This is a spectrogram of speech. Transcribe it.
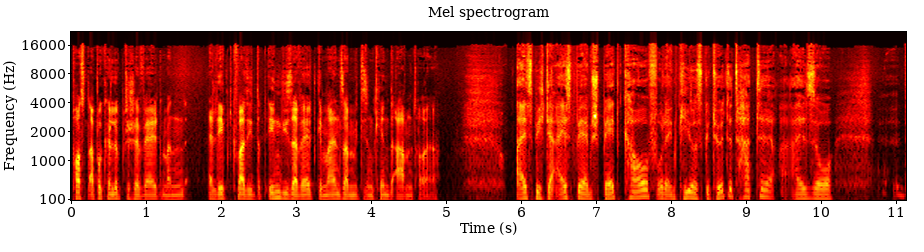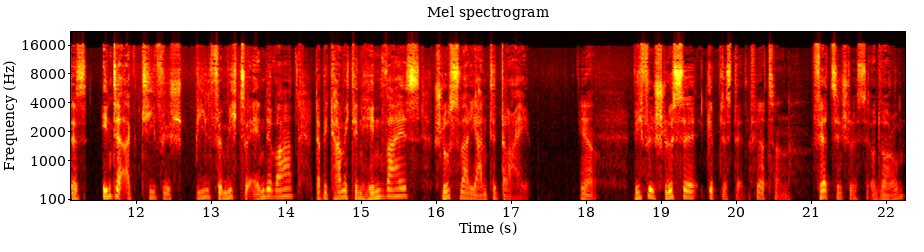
postapokalyptische Welt. Man erlebt quasi in dieser Welt gemeinsam mit diesem Kind Abenteuer. Als mich der Eisbär im Spätkauf oder im Kiosk getötet hatte, also das interaktive Spiel für mich zu Ende war, da bekam ich den Hinweis, Schlussvariante 3. Ja. Wie viele Schlüsse gibt es denn? 14. 14 Schlüsse. Und warum?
